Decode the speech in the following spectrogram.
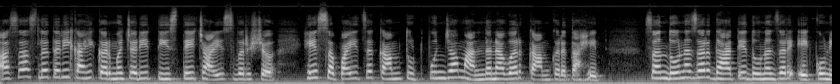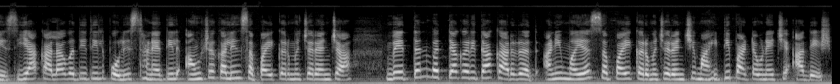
असं असलं तरी काही कर्मचारी तीस ते चाळीस वर्ष हे सफाईचं काम तुटपुंजा मानधनावर काम करत आहेत. सन दोन हजार दहा ते दोन हजार एकोणीस या कालावधीतील पोलीस ठाण्यातील अंशकालीन सफाई कर्मचाऱ्यांच्या वेतन भत्त्याकरिता कार्यरत आणि मयस सफाई कर्मचाऱ्यांची माहिती पाठवण्याचे आदेश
